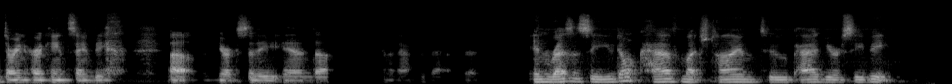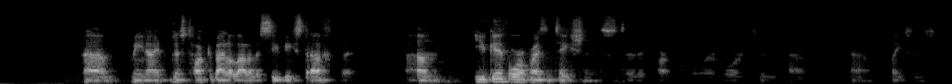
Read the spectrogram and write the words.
during Hurricane Sandy uh, in New York City and uh, kind of after that that in residency you don't have much time to pad your CV. Um, I mean, I just talked about a lot of the CV stuff, but um, you give oral presentations to the department or, or to uh, uh places.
